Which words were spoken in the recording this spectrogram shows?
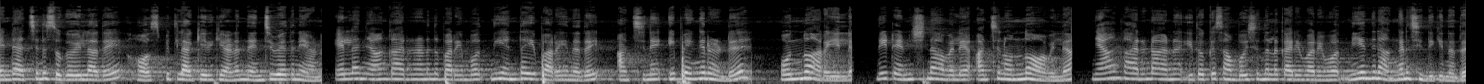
എന്റെ അച്ഛന് സുഖമില്ലാതെ ഹോസ്പിറ്റലാക്കിയിരിക്കുകയാണ് നെഞ്ചുവേദനയാണ്. എല്ലാം ഞാൻ കാരണമാണെന്ന് പറയുമ്പോൾ നീ എന്താ ഈ പറയുന്നത്? അച്ഛന് ഇപ്പം എങ്ങനെയുണ്ട്? ഒന്നും അറിയില്ല. നീ ടെൻഷൻ ആവല്ലേ? അച്ഛനൊന്നും ആവില്ല. ഞാൻ കാരണമാണ് ഇതൊക്കെ സംഭവിച്ചെന്നുള്ള കാര്യം പറയുമ്പോൾ നീ എന്തിനാ അങ്ങനെ ചിന്തിക്കുന്നത്?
